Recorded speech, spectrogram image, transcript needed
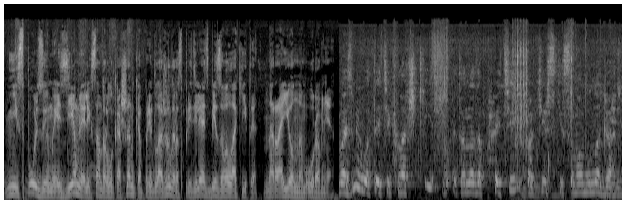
Неиспользуемые земли Александр Лукашенко предложил распределять без волокиты на районном уровне. Возьми вот эти клочки, ну, это надо пройти практически самому ногами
